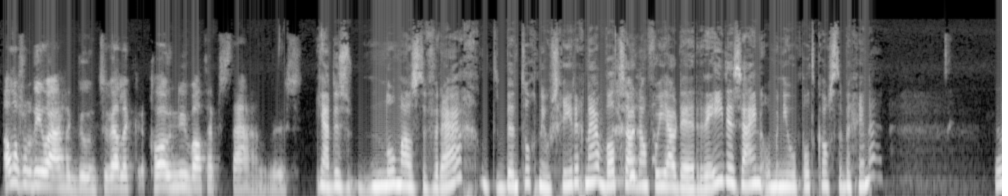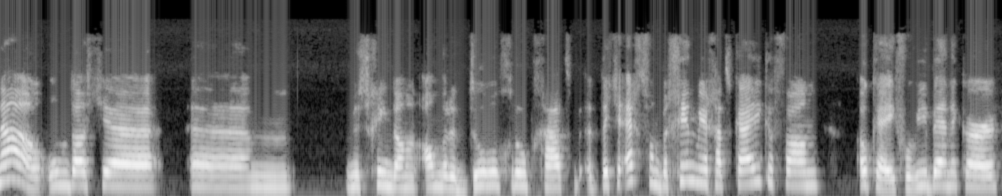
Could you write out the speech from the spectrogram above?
alles opnieuw eigenlijk doen. Terwijl ik gewoon nu wat heb staan. Dus. Ja, dus nogmaals de vraag. Ik ben toch nieuwsgierig naar. Wat zou dan voor jou de reden zijn om een nieuwe podcast te beginnen? Nou, omdat je um, misschien dan een andere doelgroep gaat. Dat je echt van het begin weer gaat kijken van. Oké, okay, voor wie ben ik er?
